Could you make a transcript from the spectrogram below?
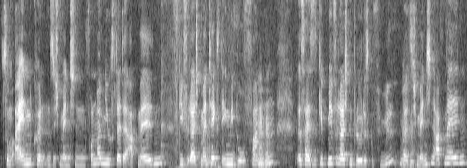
zum einen könnten sich Menschen von meinem Newsletter abmelden, die vielleicht meinen Text irgendwie doof fanden. Das heißt, es gibt mir vielleicht ein blödes Gefühl, weil sich Menschen abmelden.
